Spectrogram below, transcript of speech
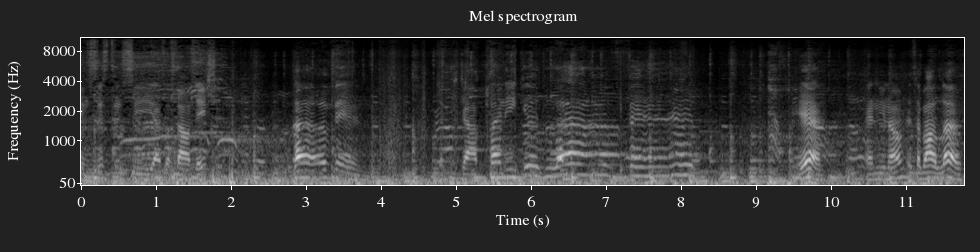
consistency as a foundation. Loving. Got plenty good loving. Yeah. And you know, it's about love.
